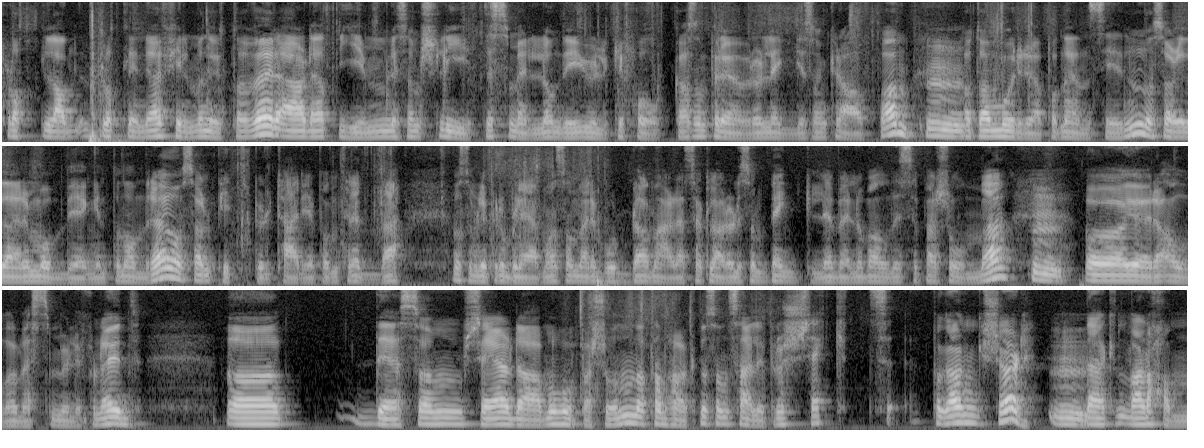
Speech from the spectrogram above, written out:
plottlinja i filmen utover, er det at Jim liksom slites mellom de ulike folka som prøver å legge sånn krav på ham. Mm. At du har mora på den ene siden, og så har de der mobbegjengen på den andre, og så har han Pitbull-Terje på den tredje. Og så blir problemet sånn der, hvordan er det jeg skal klare å liksom begle mellom alle disse personene Mm. og gjøre alle mest mulig fornøyd. Og det som skjer da med hovedpersonen, at han har ikke noe sånn særlig prosjekt på gang sjøl. Mm. Hva er det han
